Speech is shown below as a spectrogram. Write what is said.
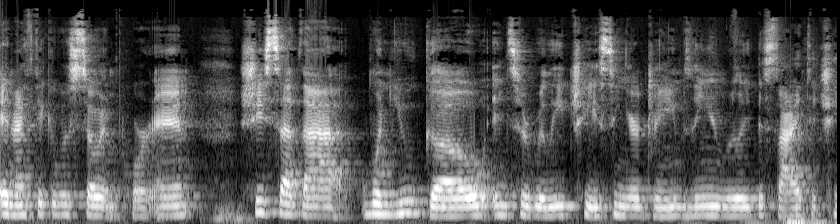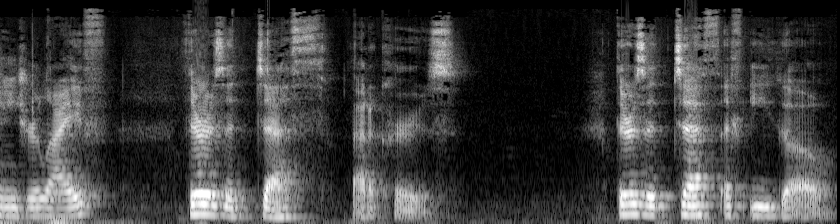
and I think it was so important. She said that when you go into really chasing your dreams and you really decide to change your life, there is a death that occurs. There's a death of ego.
